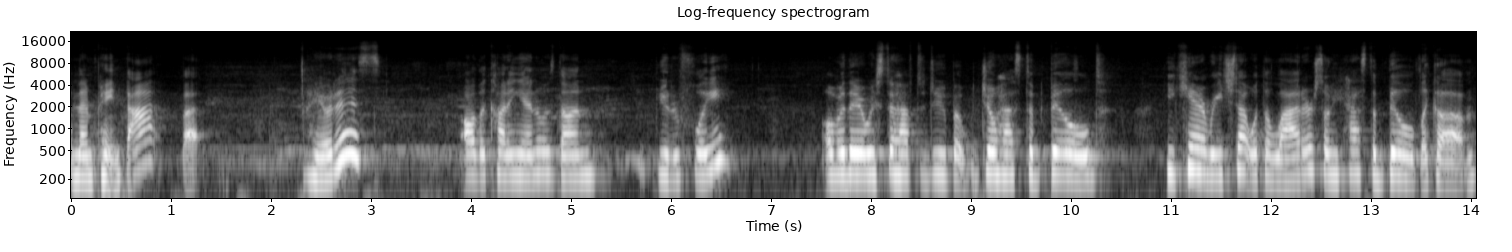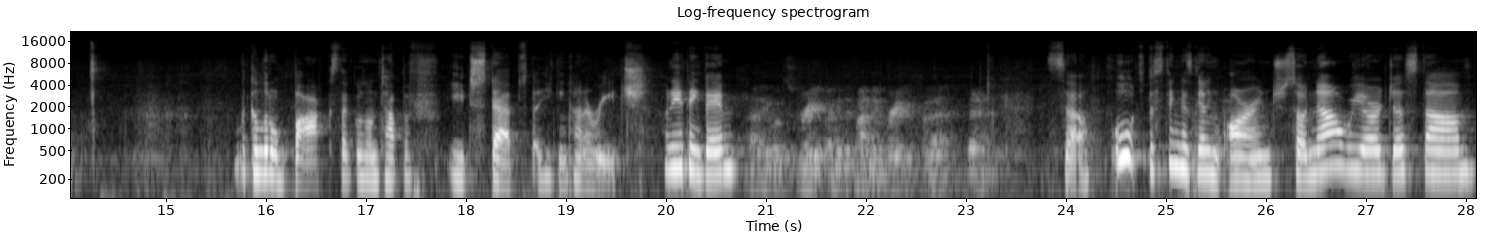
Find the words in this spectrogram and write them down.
and then paint that. But here it is. All the cutting in was done beautifully. over there we still have to do, but Joe has to build. He can't reach that with the ladder, so he has to build like a like a little box that goes on top of each step so that he can kind of reach. What do you think, babe? I think it looks great. I need to find the grate for that. vent. So, oh, this thing is getting orange. So now we are just um,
